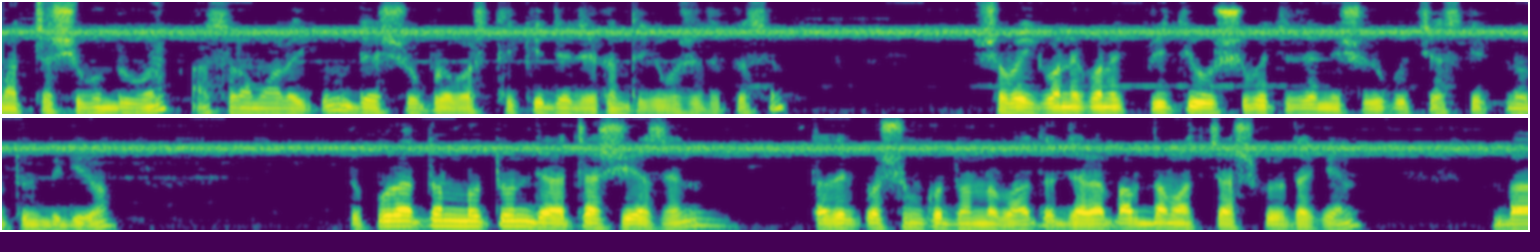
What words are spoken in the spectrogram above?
মাছ চাষি বন্ধুগণ, আসসালামু আলাইকুম। দেশ ও প্রবাস থেকে যে যেখান থেকে বসে থাকতেছেন, সবাইকে অনেক অনেক প্রীতি ও শুভেচ্ছা জানিয়ে শুরু করছি আজকে একটি নতুন ভিডিও। তো পুরাতন, নতুন যারা চাষি আছেন, তাদেরকে অসংখ্য ধন্যবাদ। যারা পাবদা মাছ চাষ করে থাকেন বা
